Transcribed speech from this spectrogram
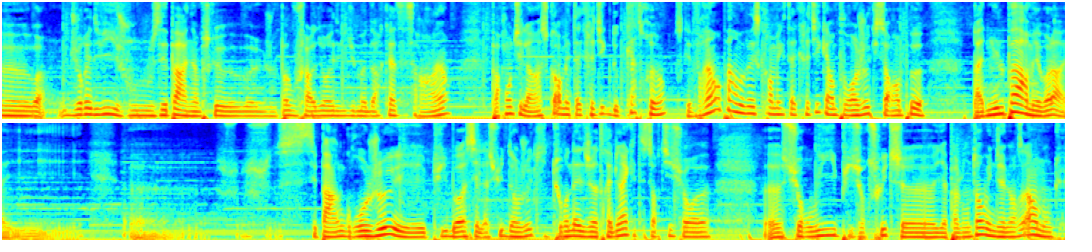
Euh, voilà. Durée de vie, je vous épargne hein, parce que je veux pas vous faire la durée de vie du mode arcade, ça sert à rien. Par contre, il a un score métacritique de 80, ce qui est vraiment pas un mauvais score métacritique hein, pour un jeu qui sort un peu pas de nulle part, mais voilà c'est pas un gros jeu et puis bah c'est la suite d'un jeu qui tournait déjà très bien, qui était sorti sur, euh, euh, sur Wii puis sur Switch euh, il y a pas longtemps, Windjammers 1 donc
